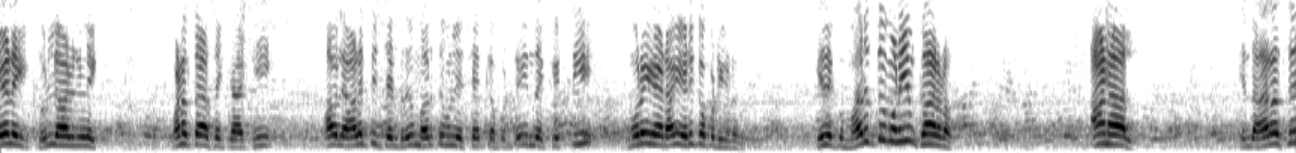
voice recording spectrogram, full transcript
ஏழை தொழிலாளர்களை பணத்தாசை காட்டி அவளை அழைத்துச் சென்று மருத்துவமனையில் சேர்க்கப்பட்டு இந்த கெட்டி முறைகேடாக எடுக்கப்படுகிறது. இதுக்கு மருத்துவமனையும் காரணம். ஆனால் இந்த அரசு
